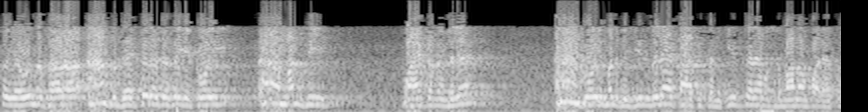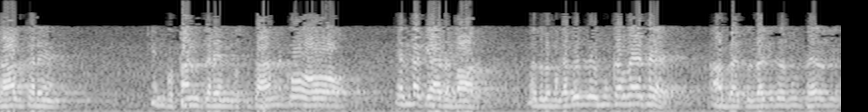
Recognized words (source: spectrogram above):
تو یہ سارا تو دیکھتے رہتے تھے کہ کوئی منفی پوائنٹ ہمیں ملے، کوئی منفی چیز ملے تاکہ تنقید کریں، مسلمانوں پر اعتراض کریں، ان کو تنگ کریں، ان کو ستان کو ہو۔ ان کا کیا اعتبار مطلب مقدس منہ کر رہے تھے۔ آپ بیت اللہ کی طرف منہ پھیل گئے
